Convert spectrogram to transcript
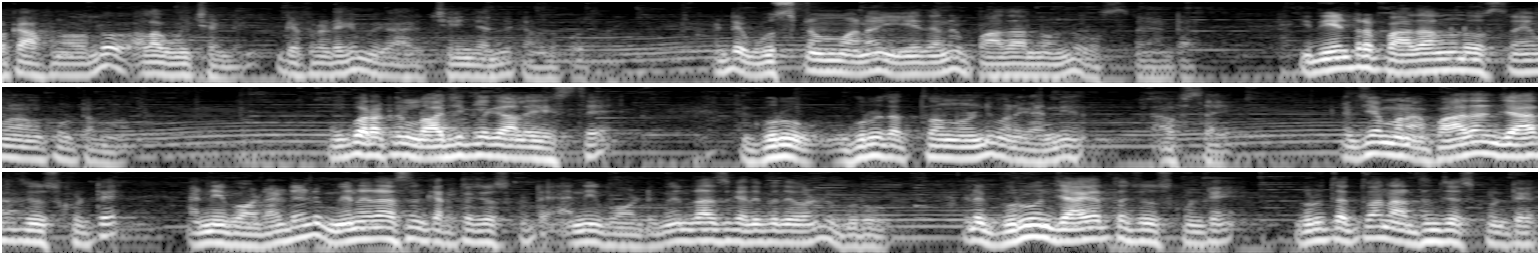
ఒక హాఫ్ అన్ అవర్లో అలా ఉంచండి డెఫినెట్గా మీకు చేంజ్ అనేది కనబడిపోతుంది. అంటే ఉష్ణం అన ఏదైనా పాదాల నుండి వస్తున్నాయంట. ఇదేంటారా పాదాల నుండి వస్తున్నాయో మనం అనుకుంటాము ఇంకో రకం లాజికల్గా ఆలోచిస్తే గురు గురుతత్వం నుండి మనకు అన్నీ వస్తాయి. అంటే మన పాదాన్ని జాగ్రత్త చూసుకుంటే అన్నీ బాగుంటాయి. అంటే మీనరాశిని కరెక్ట్గా చూసుకుంటే అన్నీ బాగుంటాయి. మీనరాశికి అధిపతి ఎవరంటే గురువు. అంటే గురువుని జాగ్రత్త చూసుకుంటే గురుతత్వాన్ని అర్థం చేసుకుంటే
